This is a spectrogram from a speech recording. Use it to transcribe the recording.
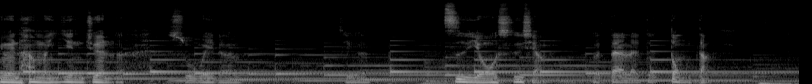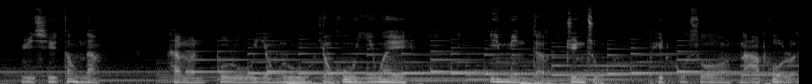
因为他们厌倦了所谓的这个自由思想而带来的动荡。与其动荡，他们不如涌入拥护一位英明的君主。比如说拿破仑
